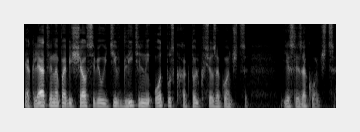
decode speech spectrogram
Я клятвенно пообещал себе уйти в длительный отпуск, как только все закончится. Если закончится.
